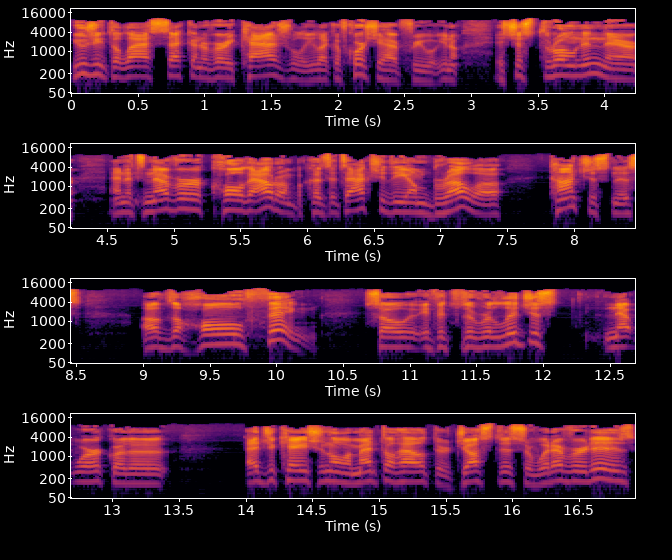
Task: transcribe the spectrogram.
usually at the last second or very casually. Like, of course you have free will. You know, it's just thrown in there, and it's never called out on because it's actually the umbrella consciousness of the whole thing. So if it's the religious network or the educational or mental health or justice or whatever it is,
